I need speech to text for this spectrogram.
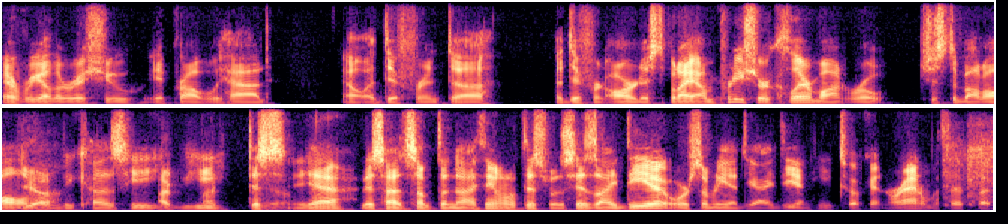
every other issue it probably had you know, a different uh a different artist, but I, I'm pretty sure Claremont wrote just about all of Yeah. them because he I- he I- this yeah. this had something I think I don't know if this was his idea or somebody had the idea and he took it and ran with it, but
